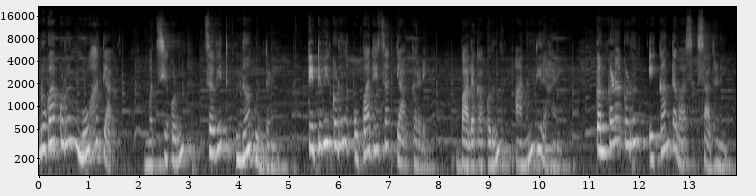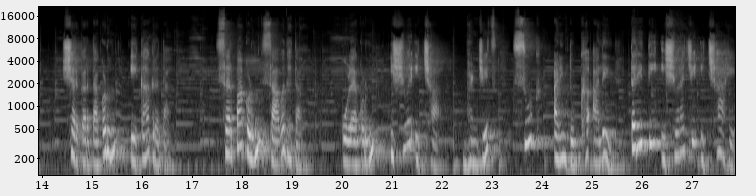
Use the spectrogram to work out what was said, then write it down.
मृगाकडून मोहत्याग मत्स्यकडून चवीत न गुंतणे. टिटवीकडून उपाधीचा त्याग करणे बालकाकडून आनंदी राहणे कंकणाकडून एकांतवास साधणे शर्करताकडून एकाग्रता सर्पाकडून सावधता कोळ्याकडून ईश्वर इच्छा म्हणजेच सुख आणि दुःख आले तरी ती ईश्वराची इच्छा आहे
